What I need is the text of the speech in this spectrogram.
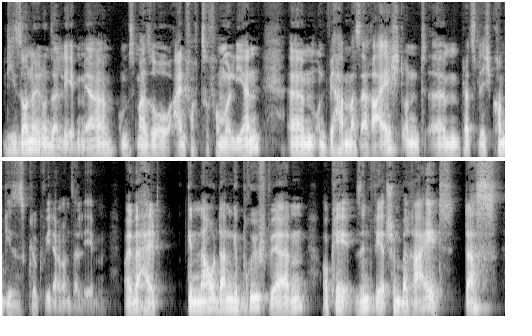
die Sonne in unser Leben, ja, um es mal so einfach zu formulieren. Ähm, und wir haben was erreicht und ähm, plötzlich kommt dieses Glück wieder in unser Leben. Weil wir halt genau dann geprüft werden, okay, sind wir jetzt schon bereit, das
